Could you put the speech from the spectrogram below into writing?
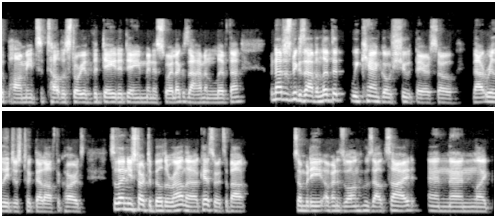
upon me to tell the story of the day to day in Venezuela because I haven't lived that but not just because I haven't lived it, we can't go shoot there. So that really just took that off the cards. So then you start to build around that. Okay, so it's about somebody a Venezuelan who's outside, and then like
